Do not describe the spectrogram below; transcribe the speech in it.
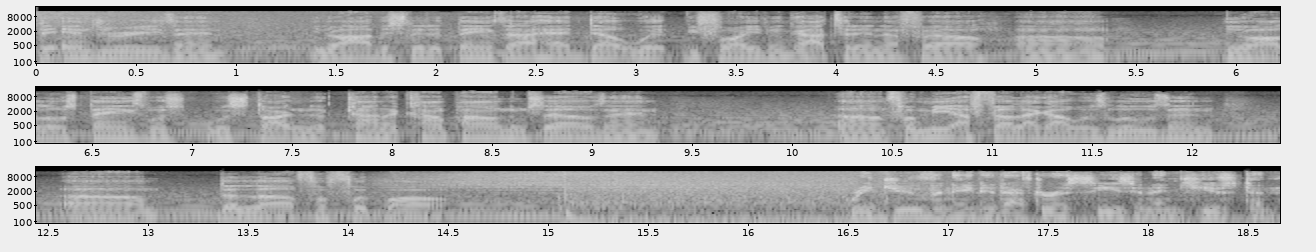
The injuries and, you know, obviously the things that I had dealt with before I even got to the NFL. Um, you know, all those things was was starting to kind of compound themselves, and um, for me, I felt like I was losing um, the love for football. Rejuvenated after a season in Houston,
